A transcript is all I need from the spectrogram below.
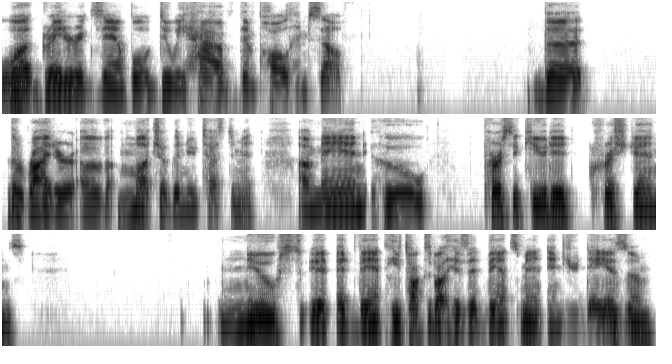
what greater example do we have than paul himself the the writer of much of the new testament a man who persecuted christians knew it advanced he talks about his advancement in judaism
